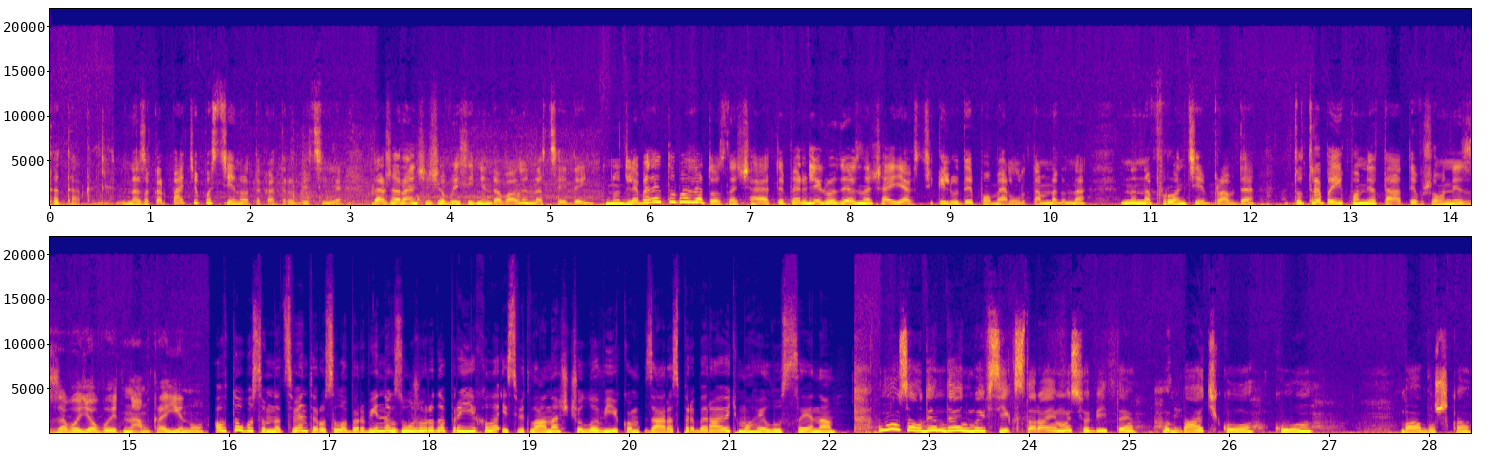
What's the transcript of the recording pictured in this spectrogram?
Та так. На Закарпатті постійно така традиція. Навіть раніше ще вихідні давали на цей день. Ну для мене то багато означає. Тепер для людей означає як стільки людей померло там на, на, на, на фронті, правда. То треба їх пам'ятати, що вони завойовують нам країну. Автобусом на цвинтар у село Барвінок з Ужгорода приїхала і Світлана з чоловіком. Зараз прибирають могилу сина. Ну, за один день ми всіх стараємось обійти. Батько, кум, бабушка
